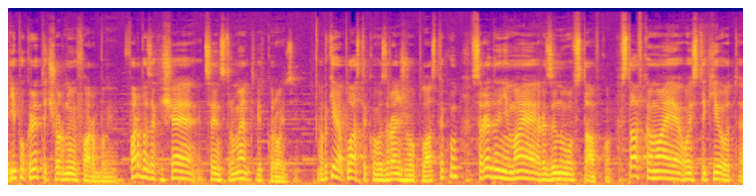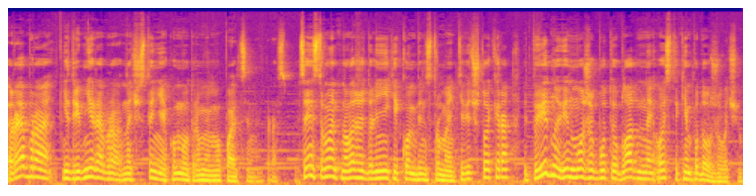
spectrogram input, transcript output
і покрита чорною фарбою. Фарба захищає цей інструмент від корозії. Руків'я пластикове з оранжевого пластику, всередині має резинову вставку. Вставка має ось такі от ребра і дрібні ребра на частині, яку ми отримуємо пальцями. Якраз цей інструмент належить до лінійки комбі-інструментів від штокера. Відповідно, він може бути обладнаний ось таким подовжувачем.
